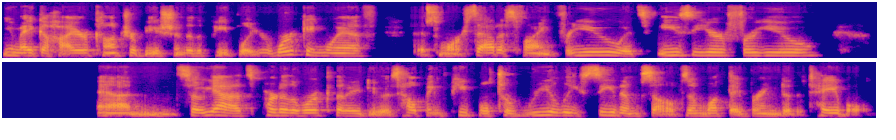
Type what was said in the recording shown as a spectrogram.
You make a higher contribution to the people you're working with. It's more satisfying for you, it's easier for you. And so, yeah, it's part of the work that I do is helping people to really see themselves and what they bring to the table.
